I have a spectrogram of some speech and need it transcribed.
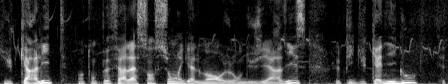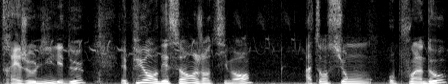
du Carlite, dont on peut faire l'ascension également au long du GR10, le pic du Canigou. C'est très joli les deux. Et puis on descend gentiment. Attention au point d'eau.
